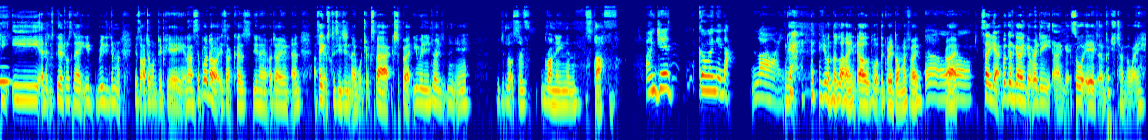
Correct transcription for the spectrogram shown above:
PE, and it was good, wasn't it? You really didn't. want- He was like, I don't want to do PE, and I said, Well, no, is that because you know I don't? And I think it was because you didn't know what to expect, but you really enjoyed it, didn't you? You did lots of running and stuff. I'm just going in that line. Yeah, you're on the line. Oh, what the grid on my phone. Oh. Right. So yeah, we're gonna go and get ready and get sorted and put your tongue away.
